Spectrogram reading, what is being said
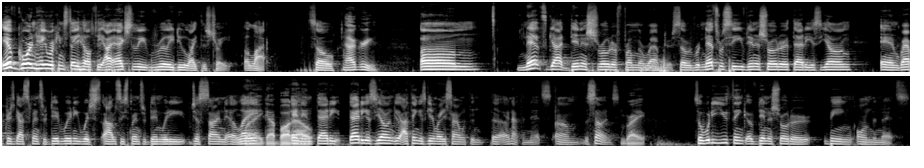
if Gordon Hayward can stay healthy, I actually really do like this trade a lot. So I agree. um Nets got Dennis Schroeder from the Raptors. So Nets received Dennis Schroeder, Thaddeus Young, and Raptors got Spencer Dinwiddie, which obviously Spencer Dinwiddie just signed to LA. Right, got bought and then out. Thaddeus, Thaddeus Young, I think, is getting ready to sign with the, the uh, not the Nets, um, the Suns. Right. So what do you think of Dennis Schroeder being on the Nets?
